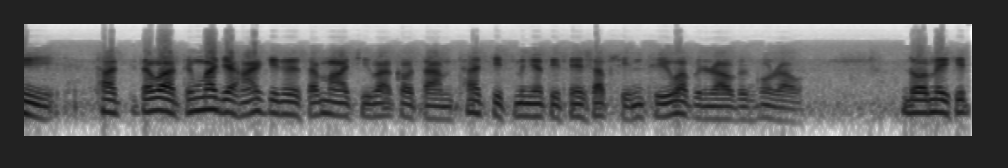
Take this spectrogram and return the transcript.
นี่ถ้าแต่ว่าถึงแม้จะหากินโดยสัมมาชีวะก็ตาม ถ้าจิตมันยังติดในทรัพย์สินถือว่าเป็นเราเป็นของเรา โดยไม่คิด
